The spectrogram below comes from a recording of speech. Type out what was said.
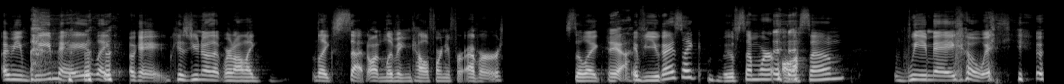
I mean, we may like, okay, because you know that we're not like, like set on living in California forever. So like, Yeah. if you guys like move somewhere awesome, we may go with you.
